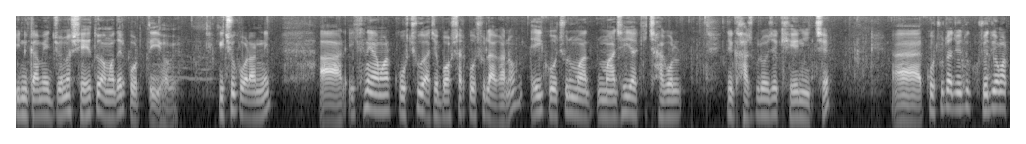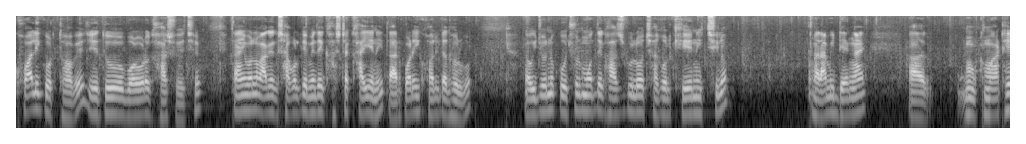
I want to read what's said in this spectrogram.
ইনকামের জন্য সেহেতু আমাদের করতেই হবে। কিছু করার নেই। আর এখানে আমার কচু আছে, বর্ষার কচু লাগানো। এই কচুর মাঝেই আর কি ছাগল যে ঘাসগুলো যে খেয়ে নিচ্ছে। কচুটা যদি, যদিও আমার খোয়ালি করতে হবে, যেহেতু বড় বড় ঘাস হয়েছে, তাই আমি বললাম আগে ছাগলকে বেঁধে ঘাসটা খাইয়ে নিই, তারপরেই খোয়ালিটা ধরবো। ওই জন্য কচুর মধ্যে ঘাসগুলো ছাগল খেয়ে নিচ্ছিল। আর আমি ডেঙায় আর মাঠে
